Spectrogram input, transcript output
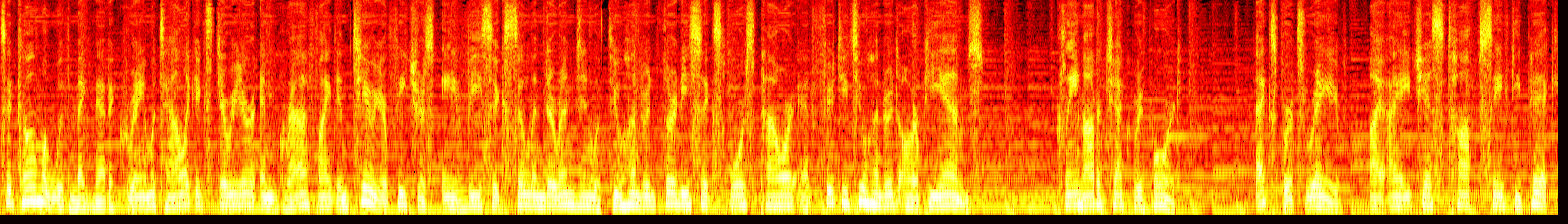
Tacoma with magnetic grey metallic exterior and graphite interior features a V6-cylinder engine with 236 horsepower at 5200 RPMs. Clean Auto Check Report. Experts rave, IIHS top safety pick.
